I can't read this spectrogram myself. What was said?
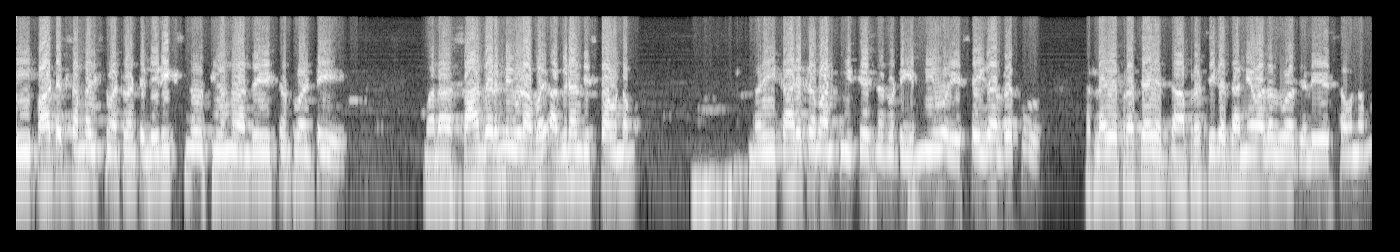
ఈ పాటకు సంబంధించినటువంటి లిరిక్స్ను ట్యూన్ అందజేసినటువంటి మన సాగర్ని కూడా అభినందిస్తా ఉన్నాం. మరి ఈ కార్యక్రమానికి ఇచ్చేసినటువంటి ఎంఈఓ ఎస్ఐ గారులకు అట్లాగే ప్రత్యేక ప్రత్యేక ధన్యవాదాలు కూడా తెలియజేస్తా ఉన్నాము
